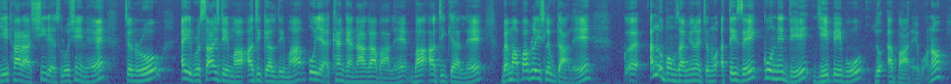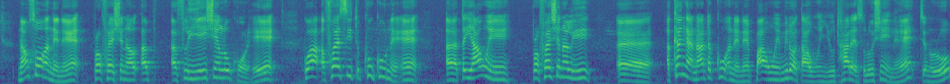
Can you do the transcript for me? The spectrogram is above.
ရေးထားတာရှိတယ်ဆိုလို့ရှိရင်လည်းကျွန်တော်တို့အဲ့ research တွေမှာ article တွေမှာကိုယ့်ရဲ့အခန့်ကဏ္ဍကပါလဲဘာ article လဲဘယ်မှာ publish လုပ်တာလဲအဲ့လိုပုံစံမျိုးနဲ့ကျွန်တော်အသေးစိတ်ကိုနှစ်တွေရေးပေးဖို့လိုအပ်ပါတယ်ပေါ့နော်နောက်ဆုံးအနေနဲ့ professional affiliation လို့ခေါ်တယ်ကိုကအဖွဲ့အစည်းတစ်ခုခုနဲ့အဲတရားဝင် professionally အဲအခန့်ကဏ္ဍတစ်ခုအနေနဲ့ပါဝင်ပြီးတော့တာဝန်ယူထားတယ်ဆိုလို့ရှိရင်လည်းကျွန်တော်တို့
